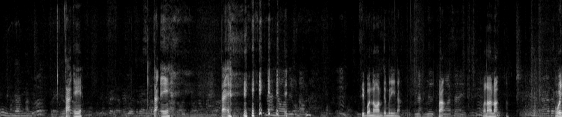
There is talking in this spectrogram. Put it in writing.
โอ่งมาทำตาเอตาเอตาเอ น่านอนอยู่ครับสิบนอนเต็มอนี้นะ หนักนึกปะหัวใส่มานอนเนาะโอ้ย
